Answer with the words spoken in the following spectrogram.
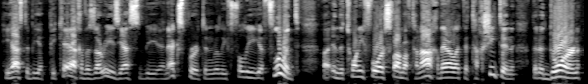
He has to be a Pikeach of a Zariz, he has to be an expert and really fully fluent uh, in the 24 Svarim of Tanakh. They are like the Tachshitin that adorn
